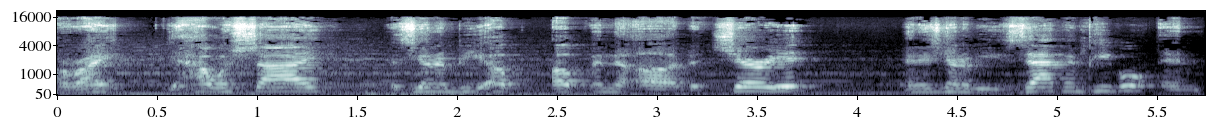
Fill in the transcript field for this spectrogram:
All right? Yahweh Shai is going to be up up in the, uh, the chariot. And he's going to be zapping people. And,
